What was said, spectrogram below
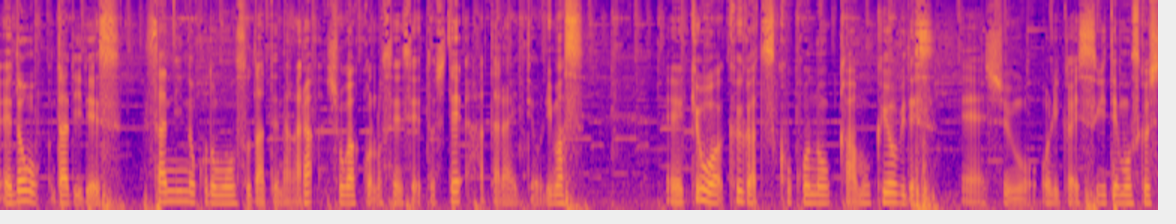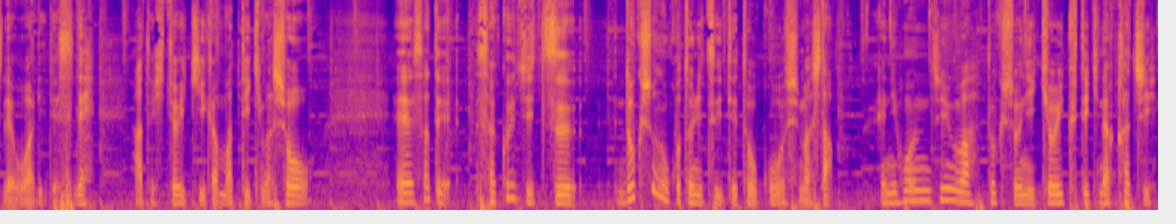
えどうもダディです。3人の子供を育てながら小学校の先生として働いております、えー、今日は9月9日木曜日です、えー、週も折り返しすぎてもう少しで終わりですね。あと一息頑張っていきましょう、えー、さて昨日読書のことについて投稿しました。日本人は読書に教育的な価値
